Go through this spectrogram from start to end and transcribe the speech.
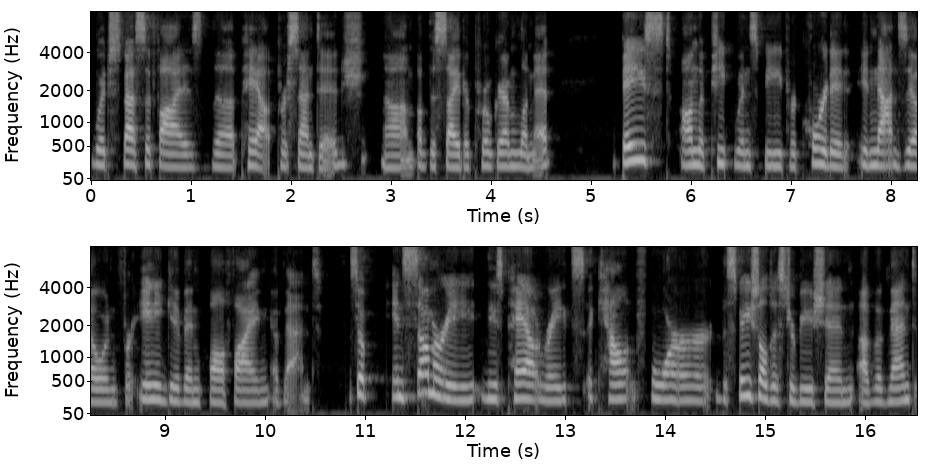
which specifies the payout percentage um, of the site or program limit based on the peak wind speed recorded in that zone for any given qualifying event. So, in summary, these payout rates account for the spatial distribution of event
